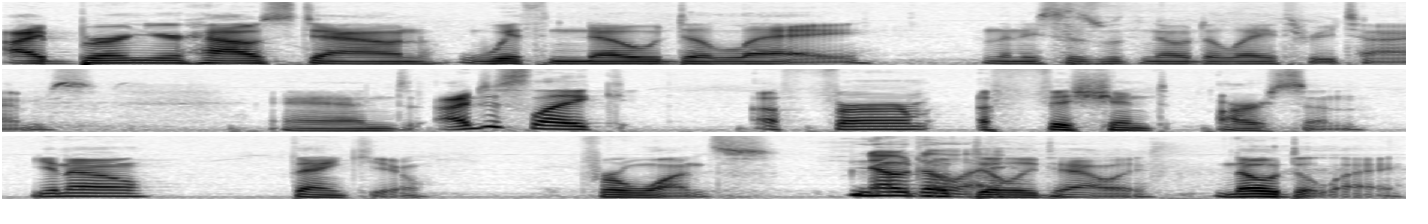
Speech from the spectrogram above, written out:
I burn your house down with no delay, and then he says with no delay three times. And I just like a firm, efficient arson. You know, thank you for once. No delay. No dilly dally. No delay.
